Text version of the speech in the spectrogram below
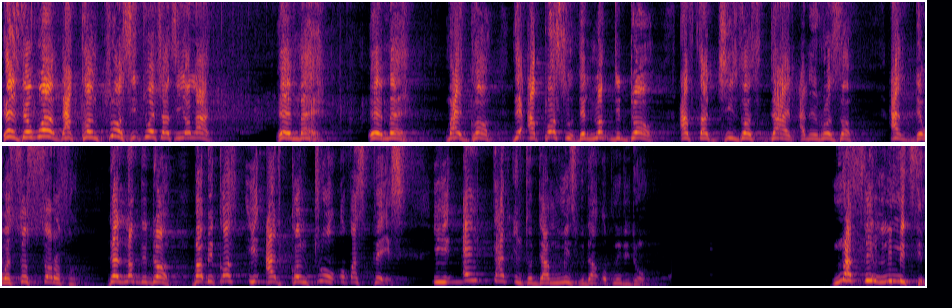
He's the one that controls situations in your life. Amen. Amen. My God, the apostle, they locked the door after Jesus died and he rose up. And they were so sorrowful. They locked the door. But because he had control over space, he entered into their midst without opening the door. Nothing limits him,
